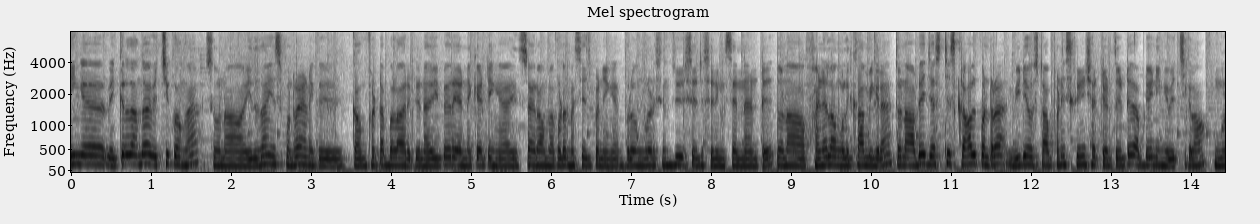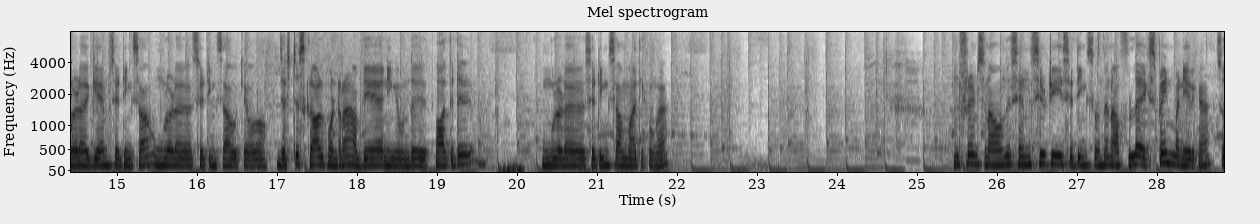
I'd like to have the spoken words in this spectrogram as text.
நீங்கள் வைக்கிறதா இருந்தால் வச்சுக்கோங்க. ஸோ நான் இதுதான் யூஸ் பண்ணுறேன் எனக்கு கம்ஃபர்டபுளாக இருக்குது நிறைய பேர் என்ன கேட்டிங்க இன்ஸ்டாகிராமில் கூட மெசேஜ் பண்ணிங்க. ப்ரோ உங்களோட சென்சிட்டிவ் செட்டிங்ஸ் என்னன்ட்டு. ஸோ நான் ஃபைனலாக உங்களுக்கு காமிக்கிறேன். ஸோ நான் அப்படியே ஜஸ்ட் ஸ்க்ரால் பண்ணுறேன் வீடியோ ஸ்டாப் பண்ணி ஸ்க்ரீன்ஷாட் எடுத்துக்கிட்டு அப்படியே நீங்கள் வச்சுக்கலாம். உங்களோட கேம் செட்டிங்ஸாக உங்களோட செட்டிங்ஸாக ஓகேவா ஜஸ்ட் ஸ்க்ரால் பண்ணுறேன் அப்படியே நீங்கள் வந்து பார்த்துட்டு உங்களோட செட்டிங்ஸாக மாற்றிக்கோங்க ஃப்ரெண்ட்ஸ் நான் வந்து சென்சிட்டிவ் செட்டிங்ஸ் வந்து நான் ஃபுல்லாக எக்ஸ்பிளைன் பண்ணியிருக்கேன். ஸோ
